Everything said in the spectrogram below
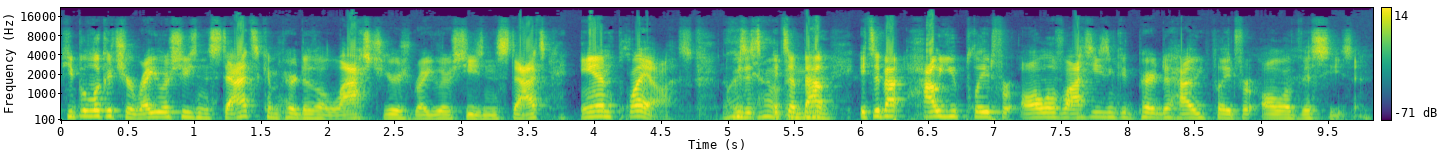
People look at your regular season stats compared to the last year's regular season stats and playoffs because it's, don't. it's about it's about how you played for all of last season compared to how you played for all of this season.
